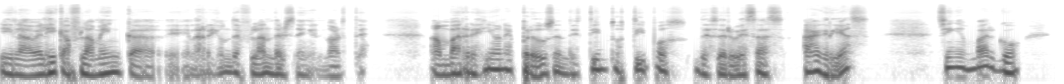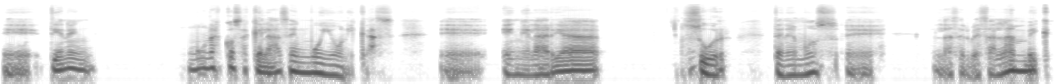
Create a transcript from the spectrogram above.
y la Bélgica flamenca eh, en la región de Flanders en el norte. Ambas regiones producen distintos tipos de cervezas agrias, sin embargo, eh, tienen unas cosas que las hacen muy únicas. Eh, en el área sur tenemos la cerveza Lambic,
